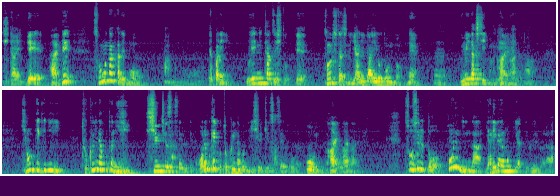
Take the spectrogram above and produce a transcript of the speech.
時代で、はい。でその中でもあのやっぱり上に立つ人ってその人たちのやりがいをどんどんね生み出していかなきゃいけないから、基本的に得意なことに 集中させるんだよね俺も結構得意なことに集中させる方が多いんだけど。はいはいはい。そうすると本人がやりがいを持ってやってくれるから、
